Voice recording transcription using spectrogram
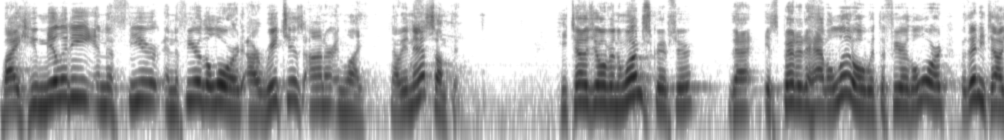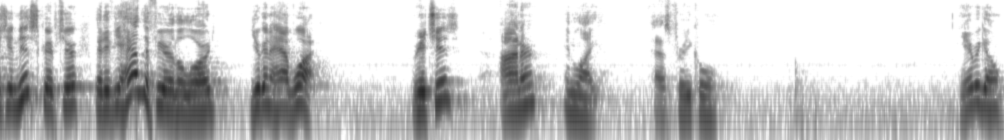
By humility and the fear and the fear of the Lord are riches, honor, and life. Now, isn't that something? He tells you over in the one scripture that it's better to have a little with the fear of the Lord, but then he tells you in this scripture that if you have the fear of the Lord, you're going to have what? Riches, honor, and life. That's pretty cool. Here we go.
